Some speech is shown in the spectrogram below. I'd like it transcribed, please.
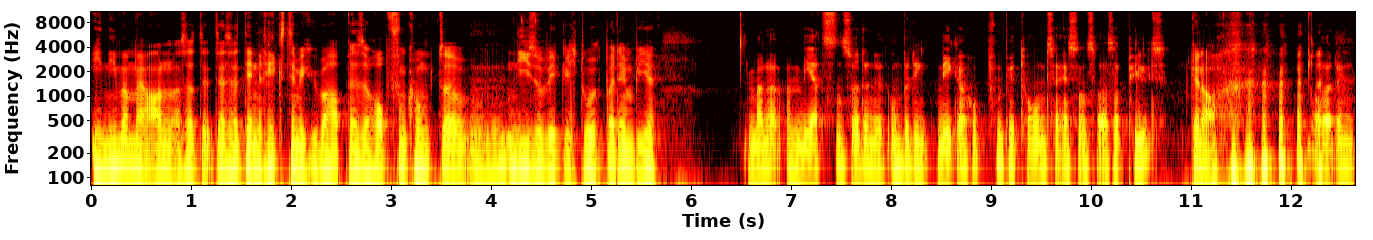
Ich nehme mal an, also, das, den riechst du nämlich überhaupt nicht. Also Hopfen kommt da Mhm. nie so wirklich durch bei dem Bier. Ich meine, am Märzen soll er nicht unbedingt mega hopfenbetont sein, sonst war es ein Pilz. Genau. Aber den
